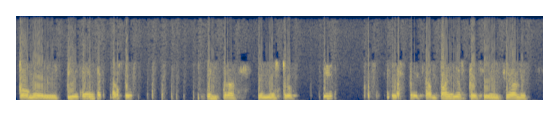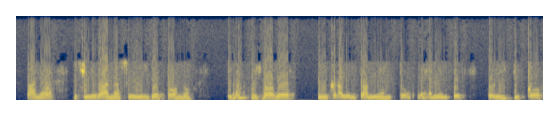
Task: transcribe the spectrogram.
con el pie en la en nuestro país, las campañas presidenciales van a decir, van a subir de tono, y pues va a haber un calentamiento en el ambiente político.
